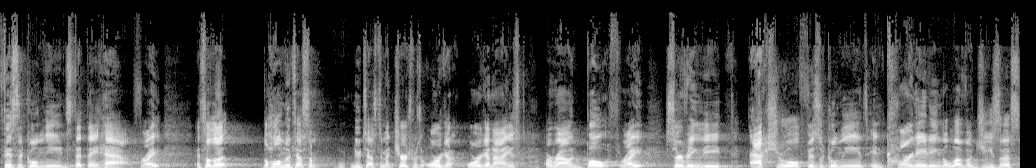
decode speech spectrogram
physical needs that they have, right? And so the the whole New Testament New Testament church was organ, organized around both, right? Serving the actual physical needs, incarnating the love of Jesus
